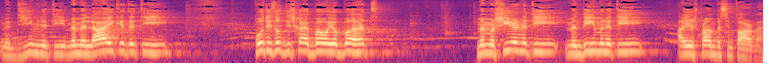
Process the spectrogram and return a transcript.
me dëgjimin e tij, me melajket e tij. Po t'i thotë diçkaje bëhu ajo bëhet me mëshirën e tij, me ndihmën e tij, ai është pranë besimtarëve.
